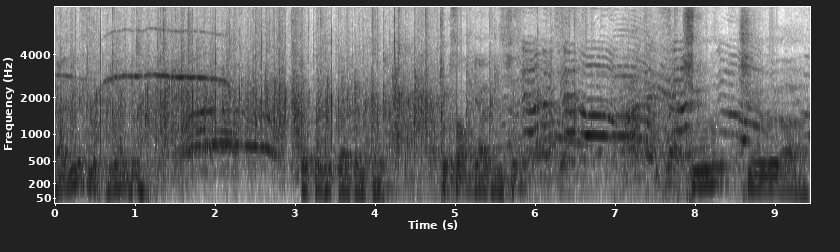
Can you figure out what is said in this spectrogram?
Beğendiniz mi? Güzel mi? Çok teşekkür arkadaşlar. Çok sağ olun geldiğiniz için. Çığlık çığlığa.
